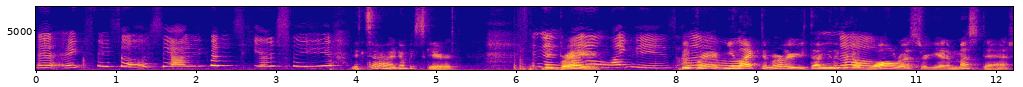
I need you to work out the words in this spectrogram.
And it makes me so sad because it scares me. It's alright. Don't be scared. And Be brave. I don't like. Be I brave. You liked him earlier. You thought you looked like a walrus or you had a mustache.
